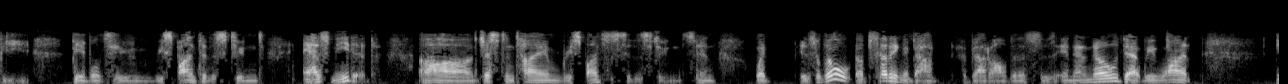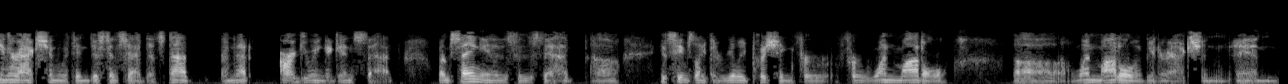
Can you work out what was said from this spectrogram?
be be able to respond to the student as needed uh, just-in-time responses to the students. And what is a little upsetting about about all this is, and I know that we want interaction within distance ed. That's not I'm not arguing against that. What I'm saying is is that uh, it seems like they're really pushing for for one model. Uh, one model of interaction, and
